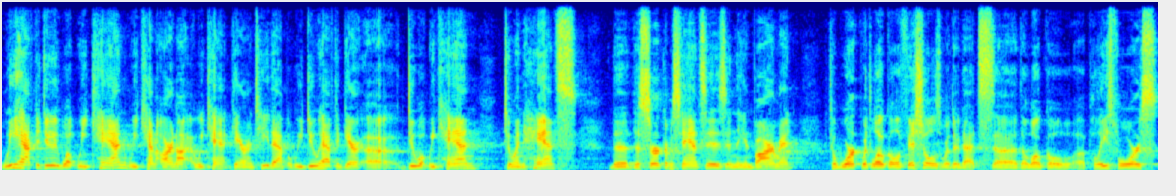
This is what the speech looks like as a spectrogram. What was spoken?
We have to do what we can. We, can, are not, we can't guarantee that, but we do have to uh, do what we can to enhance the, the circumstances and the environment, to work with local officials, whether that's uh, the local uh, police force,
